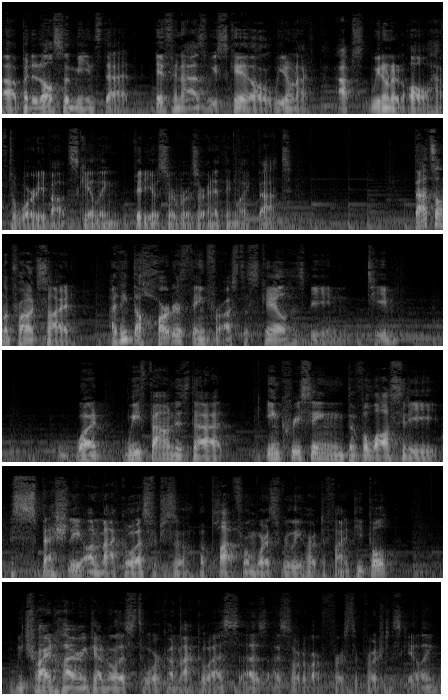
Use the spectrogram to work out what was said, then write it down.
uh, but it also means that if and as we scale, we don't have, abs- we don't at all have to worry about scaling video servers or anything like that. That's on the product side. I think the harder thing for us to scale has been team what we found is that increasing the velocity, especially on macOS, which is a, a, platform where it's really hard to find people. We tried hiring generalists to work on macOS as, as sort of our first approach to scaling,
